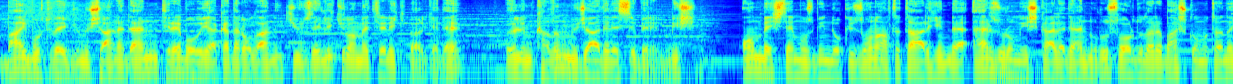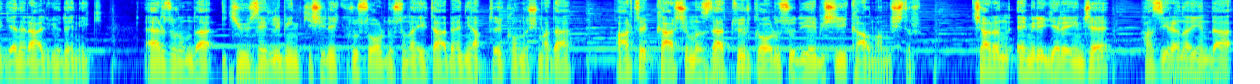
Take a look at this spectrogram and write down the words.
Bayburt ve Gümüşhane'den Tirebolu'ya kadar olan 250 kilometrelik bölgede ölüm kalım mücadelesi verilmiş, 15 Temmuz 1916 tarihinde Erzurum'u işgal eden Rus orduları başkomutanı General Yudenik, Erzurum'da 250 bin kişilik Rus ordusuna hitaben yaptığı konuşmada, artık karşımızda Türk ordusu diye bir şey kalmamıştır. Çar'ın emri gereğince Haziran ayında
